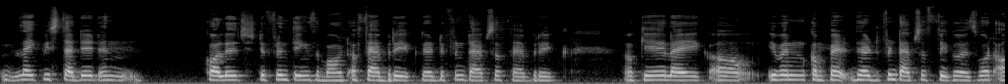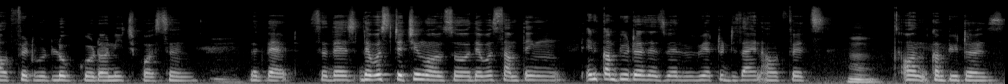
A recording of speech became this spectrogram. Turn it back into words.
like we studied in college different things about a fabric. There are different types of fabric okay like uh, even compare there are different types of figures what outfit would look good on each person like that so there's there was stitching also there was something in computers as well where we had to design outfits Hmm. on computers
